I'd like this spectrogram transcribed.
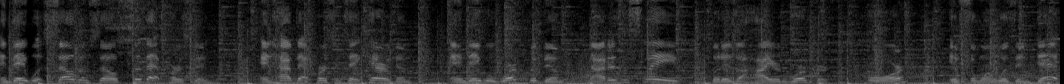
and they would sell themselves to that person and have that person take care of them and they would work for them not as a slave, but as a hired worker. Or if someone was in debt,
